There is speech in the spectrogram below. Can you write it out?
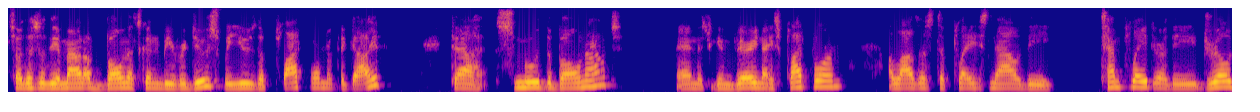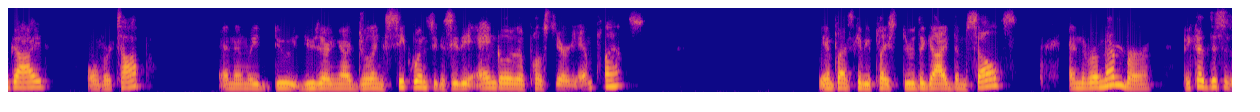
So this is the amount of bone that's going to be reduced. We use the platform of the guide to smooth the bone out. And this became very nice platform, allows us to place now the template or the drill guide over top. And then we do using our drilling sequence, you can see the angle of the posterior implants. The implants can be placed through the guide themselves. And remember, because this is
